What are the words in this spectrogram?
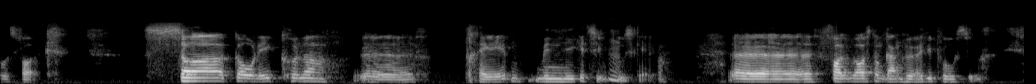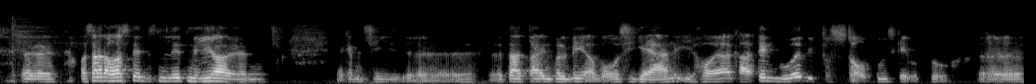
hos folk, så går det ikke kun at øh, præge dem med negative mm. budskaber. Øh, folk vil også nogle gange høre de positive. Øh, og så er der også den sådan lidt mere... Øh, hvad kan man sige, øh, der, der involverer vores hjerne i højere grad. Den måde, vi forstår budskabet på. Øh,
